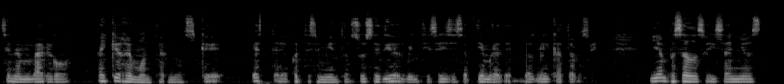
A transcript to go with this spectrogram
Sin embargo, hay que remontarnos que este acontecimiento sucedió el 26 de septiembre de 2014 y han pasado seis años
